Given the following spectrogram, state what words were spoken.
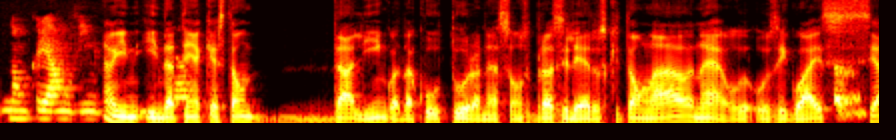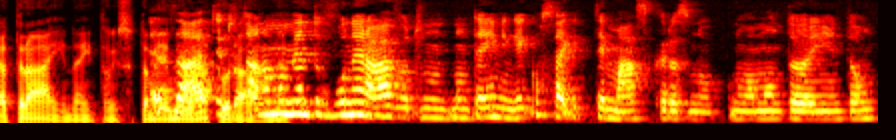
não criar um vínculo. Ainda tem a questão da língua, da cultura, né? São os brasileiros que estão lá, né? Os iguais se atraem, né? Então isso também Exato, é meio natural. Tu tá num né? momento vulnerável, tu não tem, ninguém consegue ter máscaras no, numa montanha, então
